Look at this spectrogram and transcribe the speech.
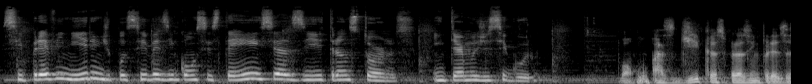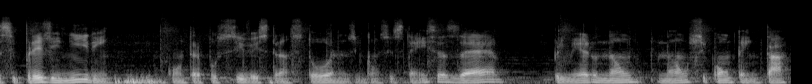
se prevenirem de possíveis inconsistências e transtornos em termos de seguro? Bom, as dicas para as empresas se prevenirem contra possíveis transtornos, inconsistências é primeiro não não se contentar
